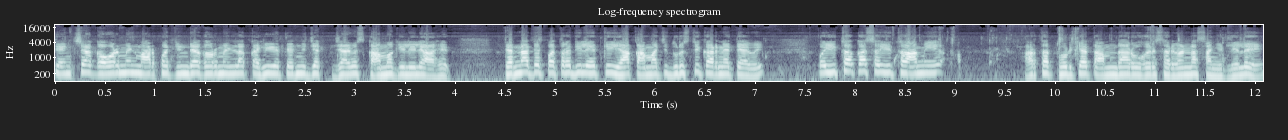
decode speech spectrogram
त्यांच्या गव्हर्नमेंट मार्फत इंडिया गव्हर्नमेंटला काही त्यांनी जे ज्यावेळेस कामं केलेली आहेत त्यांना ते पत्र दिले आहेत की ह्या कामाची दुरुस्ती करण्यात यावी. पण इथं कसं इथं आम्ही अर्थात थोडक्यात आमदार वगैरे सर्वांना सांगितलेलं आहे.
